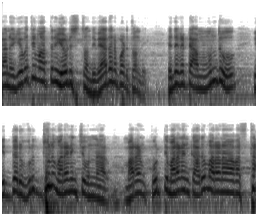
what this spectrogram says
కానీ యువతి మాత్రం ఏడుస్తుంది వేదన పడుతుంది. ఎందుకంటే ఆమె ముందు ఇద్దరు వృద్ధులు మరణించి ఉన్నారు. మరణ పూర్తి మరణం కాదు మరణావస్థ.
